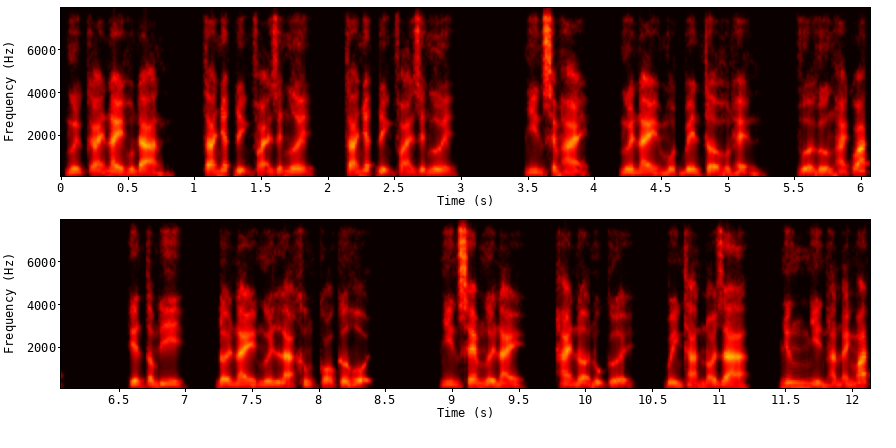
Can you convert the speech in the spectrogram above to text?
Người cái này hôn đản, ta nhất định phải giết ngươi, ta nhất định phải giết ngươi. Nhìn xem hải, người này một bên thở hổn hển, vừa hướng hải quát. Yên tâm đi, đời này ngươi là không có cơ hội. Nhìn xem người này, hai nợ nụ cười, bình thản nói ra, nhưng nhìn hắn ánh mắt,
